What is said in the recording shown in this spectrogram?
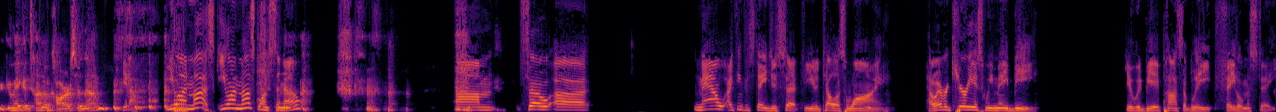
We could make a ton of cars for them. yeah, Elon Musk. Elon Musk wants to know. Um. So, uh, now I think the stage is set for you to tell us why. However curious we may be, it would be a possibly fatal mistake.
